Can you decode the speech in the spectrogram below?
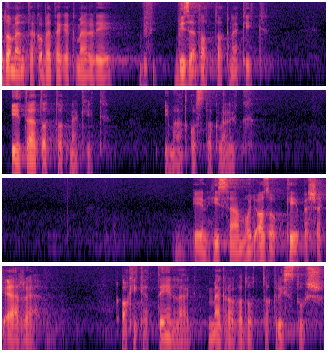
oda mentek a betegek mellé, vizet adtak nekik, ételt adtak nekik, imádkoztak velük. Én hiszem, hogy azok képesek erre, akiket tényleg megragadott a Krisztus.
